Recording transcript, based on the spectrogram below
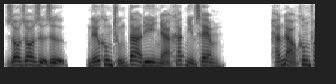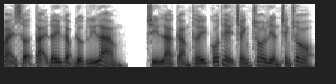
do do dự dự, nếu không chúng ta đi nhà khác nhìn xem. Hắn đảo không phải sợ tại đây gặp được Lý làm, chỉ là cảm thấy có thể tránh cho liền tránh cho,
